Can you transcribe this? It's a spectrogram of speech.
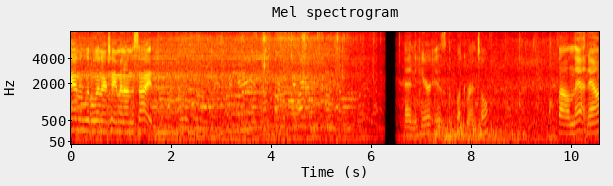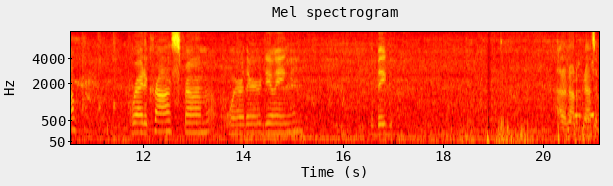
And a little entertainment on the side. And here is the bike rental. Found that now. Right across from where they're doing the big, I don't know how to pronounce it,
